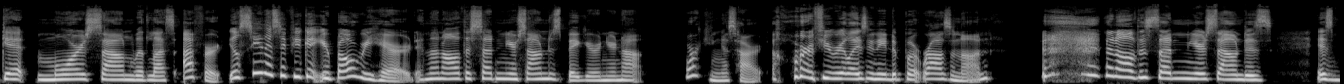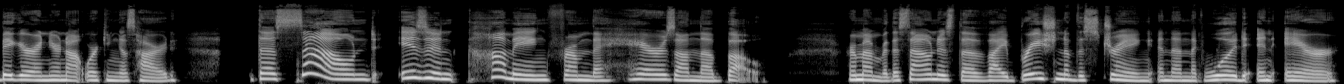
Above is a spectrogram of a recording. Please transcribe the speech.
get more sound with less effort. You'll see this if you get your bow rehaired, and then all of a sudden your sound is bigger and you're not working as hard. or if you realize you need to put rosin on, and all of a sudden your sound is is bigger and you're not working as hard. The sound isn't coming from the hairs on the bow. Remember, the sound is the vibration of the string and then the wood and air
